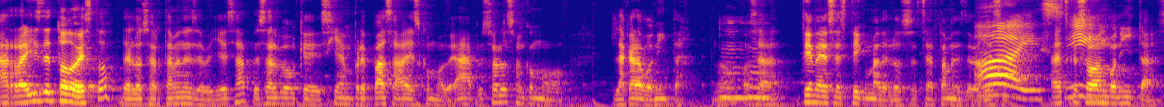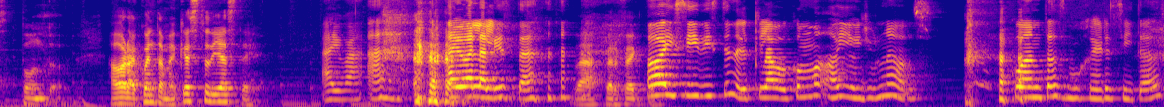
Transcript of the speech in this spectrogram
a raíz de todo esto, de los certámenes de belleza, pues algo que siempre pasa es como de, ah, pues solo son como la cara bonita, ¿no? O sea, tiene ese estigma de los certámenes de belleza. Ay, Ah, Es que sí. son bonitas, punto. Ahora, cuéntame, ¿qué estudiaste? Ahí va. Ah, ahí va la lista. Va, perfecto. Ay, sí, diste en el clavo. ¿Cómo? Ay, hay unas cuantas mujercitas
